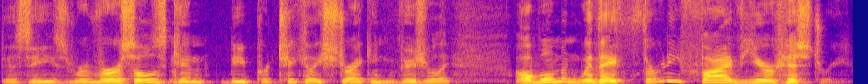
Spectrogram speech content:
disease reversals can be particularly striking visually. A woman with a 35-year history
